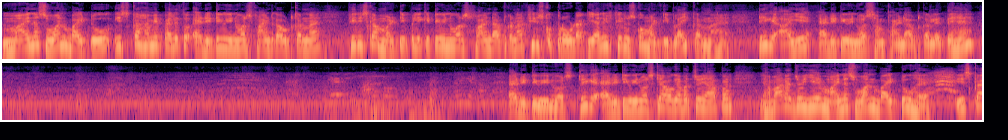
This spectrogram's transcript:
माइनस वन बाई टू, इसका हमें पहले तो एडिटिव इनवर्स फाइंड आउट करना है, फिर इसका मल्टीप्लीकेटिव इनवर्स फाइंड आउट करना है, फिर इसको प्रोडक्ट यानी फिर उसको मल्टीप्लाई करना है। ठीक है, आइए एडिटिव इनवर्स हम फाइंड आउट कर लेते हैं। एडिटिव इनवर्स ठीक है, एडिटिव इनवर्स क्या हो गया बच्चों यहाँ पर? हमारा जो ये माइनस वन बाई टू है, इसका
